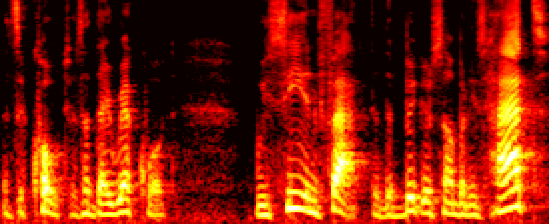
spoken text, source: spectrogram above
That's a quote, it's a direct quote we see in fact that the bigger somebody's hat,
